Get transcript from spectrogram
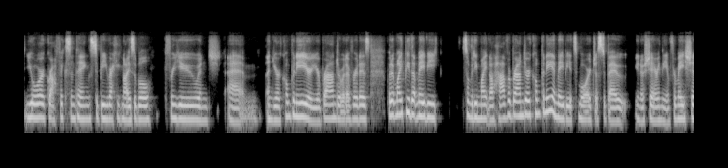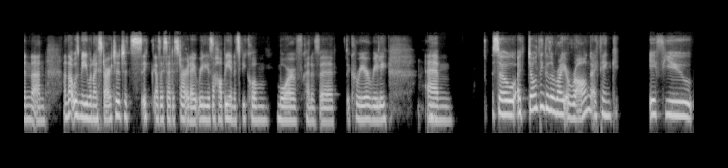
your graphics and things to be recognizable for you and um and your company or your brand or whatever it is. But it might be that maybe somebody might not have a brand or a company and maybe it's more just about you know sharing the information and and that was me when i started it's it, as i said it started out really as a hobby and it's become more of kind of a, a career really. Um, so I don't think there's a right or wrong. I think if you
